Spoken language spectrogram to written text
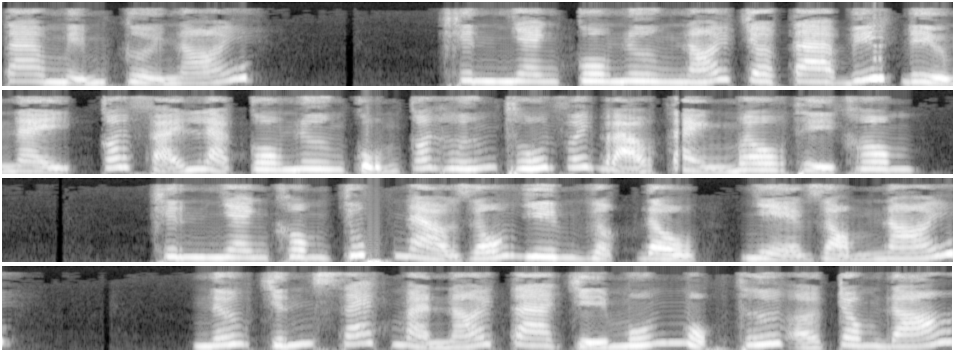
Ta mỉm cười nói. kinh nhan cô nương nói cho ta biết điều này, có phải là cô nương cũng có hứng thú với bảo tàng mâu thị không? kinh nhan không chút nào giấu diêm gật đầu, nhẹ giọng nói. Nếu chính xác mà nói ta chỉ muốn một thứ ở trong đó.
